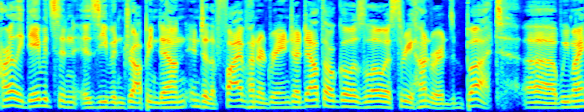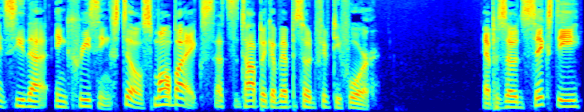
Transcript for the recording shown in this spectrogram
Harley Davidson is even dropping down into the 500 range. I doubt they'll go as low as 300s, but uh, we might see that increasing. Still, small bikes. That's the topic of episode 54. Episode 60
